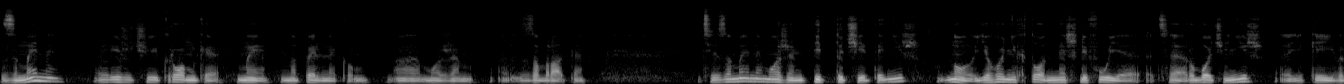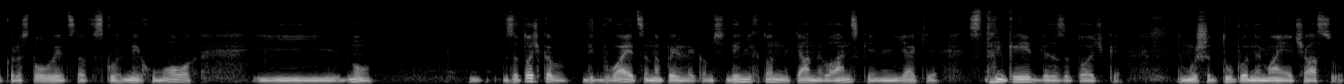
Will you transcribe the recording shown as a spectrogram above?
змини ріжучої кромки. Ми напильником е, можемо забрати ці замини, можемо підточити ніж. Ну, його ніхто не шліфує. Це робочий ніж, е, який використовується в складних умовах. І ну, заточка відбувається напильником. Сюди ніхто не тягне ланське, ніякі станки для заточки, тому що тупо немає часу.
